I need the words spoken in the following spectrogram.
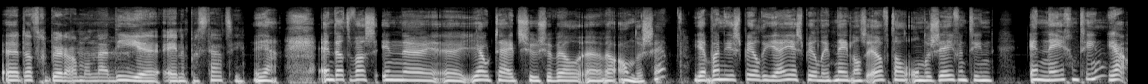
Eh, dat gebeurde allemaal na die eh, ene prestatie. Ja, en dat was in eh, eh, jouw tijd, Suze, wel, eh, wel anders, hè? Ja, wanneer speelde jij? Jij speelde in het Nederlands elftal onder 17 en 19. Ja,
